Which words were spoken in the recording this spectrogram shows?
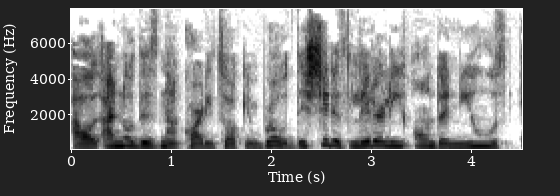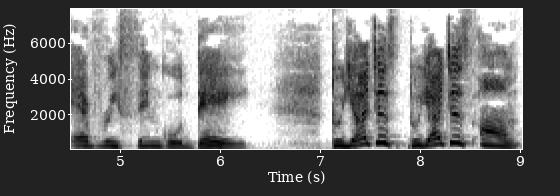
I'll, I know this is not Cardi talking, bro. This shit is literally on the news every single day. Do y'all just do y'all just um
